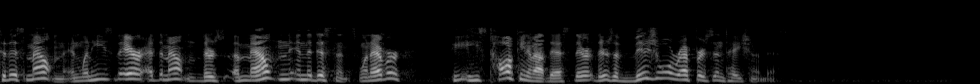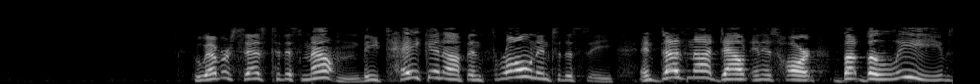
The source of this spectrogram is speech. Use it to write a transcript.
to this mountain, and when he's there at the mountain, there's a mountain in the distance. Whenever he, he's talking about this, there, there's a visual representation of this. Whoever says to this mountain, be taken up and thrown into the sea, and does not doubt in his heart, but believes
